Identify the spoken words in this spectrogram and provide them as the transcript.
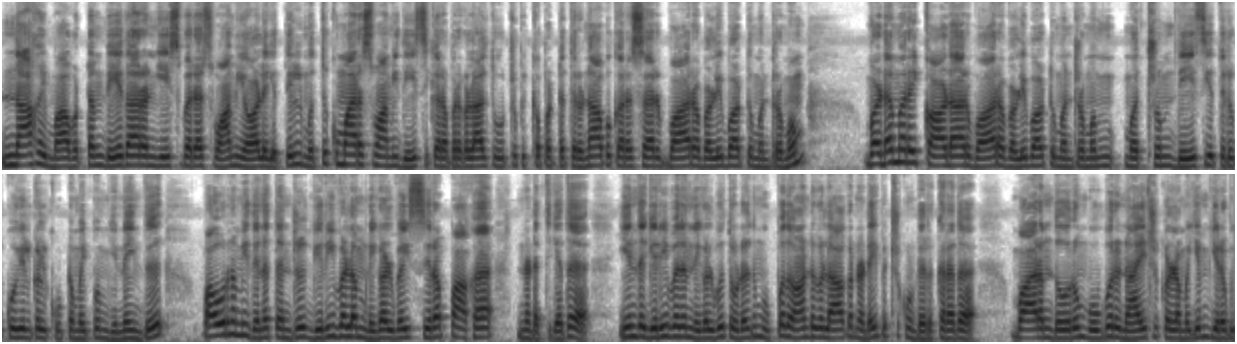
நாகை மாவட்டம் வேதாரண்யேஸ்வரர் சுவாமி ஆலயத்தில் முத்துக்குமார சுவாமி தேசிகர் அவர்களால் தோற்றுவிக்கப்பட்ட திருநாவுக்கரசர் வார வழிபாட்டு மன்றமும் வடமறை காடார் வார வழிபாட்டு மன்றமும் மற்றும் தேசிய திருக்கோயில்கள் கூட்டமைப்பும் இணைந்து பௌர்ணமி தினத்தன்று கிரிவலம் நிகழ்வை சிறப்பாக நடத்தியது. இந்த கிரிவலம் நிகழ்வு தொடர்ந்து முப்பது ஆண்டுகளாக நடைபெற்று கொண்டிருக்கிறது. வாரந்தோறும் ஒவ்வொரு ஞாயிற்றுக்கிழமையும் இரவு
